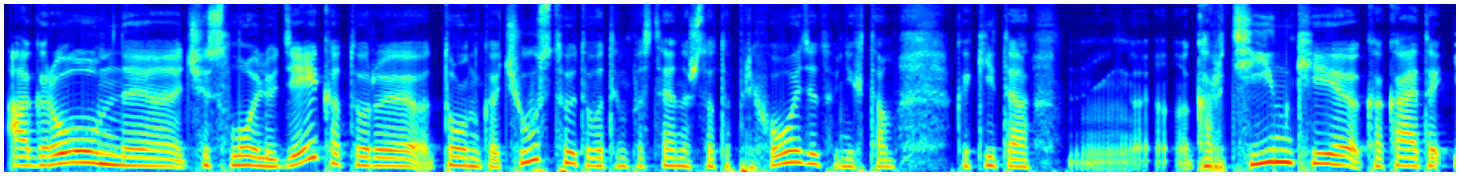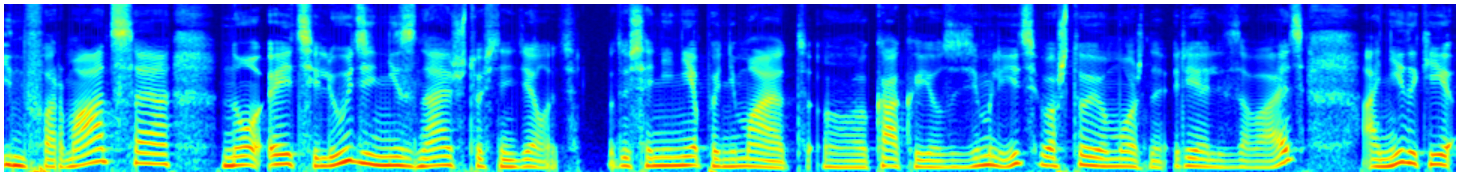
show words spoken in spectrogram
Огромное число людей, которые тонко чувствуют, вот им постоянно что-то приходит, у них там какие-то картинки, какая-то информация, но эти люди не знают, что с ней делать. То есть они не понимают, э, как ее заземлить, во что ее можно реализовать. Они такие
